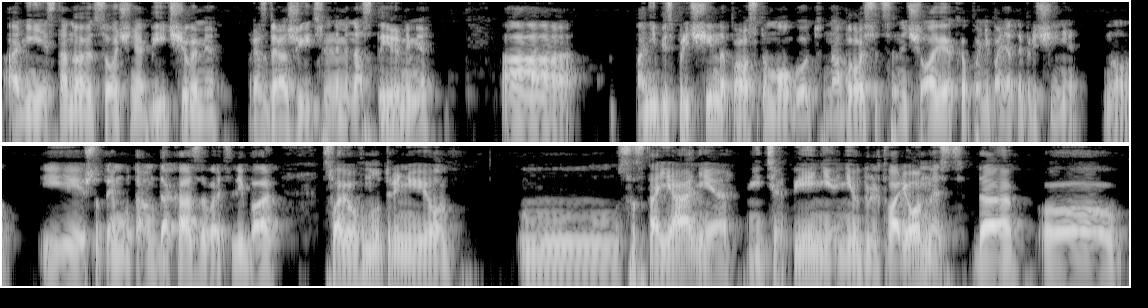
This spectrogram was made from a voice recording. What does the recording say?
они становятся очень обидчивыми, раздражительными, настырными. А, они беспричинно просто могут наброситься на человека по непонятной причине. Ну, и что-то ему там доказывать, либо свое внутреннее состояние, нетерпение, неудовлетворенность, да, э,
